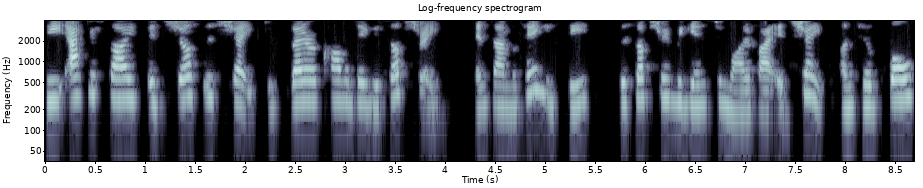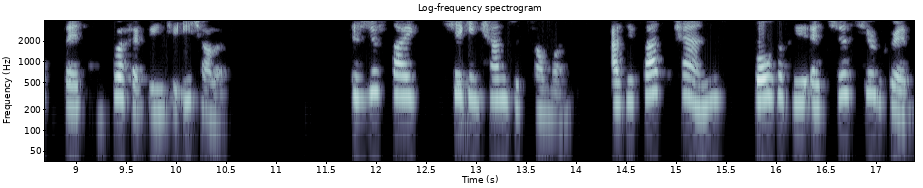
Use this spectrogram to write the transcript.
The active site adjusts its shape to better accommodate the substrate, and simultaneously, the substrate begins to modify its shape until both fit perfectly into each other. It's just like shaking hands with someone. As you clasp hands, both of you adjust your grip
